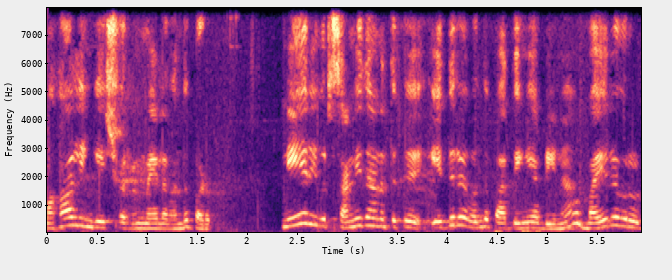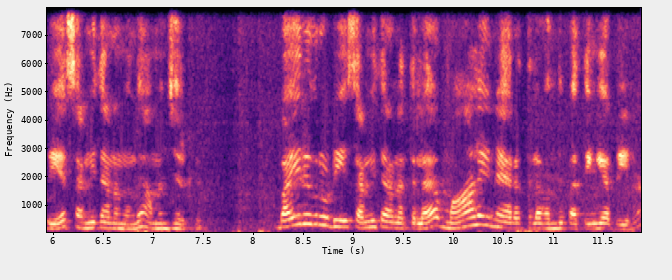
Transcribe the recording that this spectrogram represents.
மகாலிங்கேஸ்வரன் மேலே வந்து படும். நேர் இவர் சன்னிதானத்துக்கு எதிர வந்து பார்த்தீங்க அப்படின்னா பைரவருடைய சன்னிதானம் வந்து அமைஞ்சிருக்கு. பைரவருடைய சன்னிதானத்தில் மாலை நேரத்தில் வந்து பார்த்தீங்க அப்படின்னா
